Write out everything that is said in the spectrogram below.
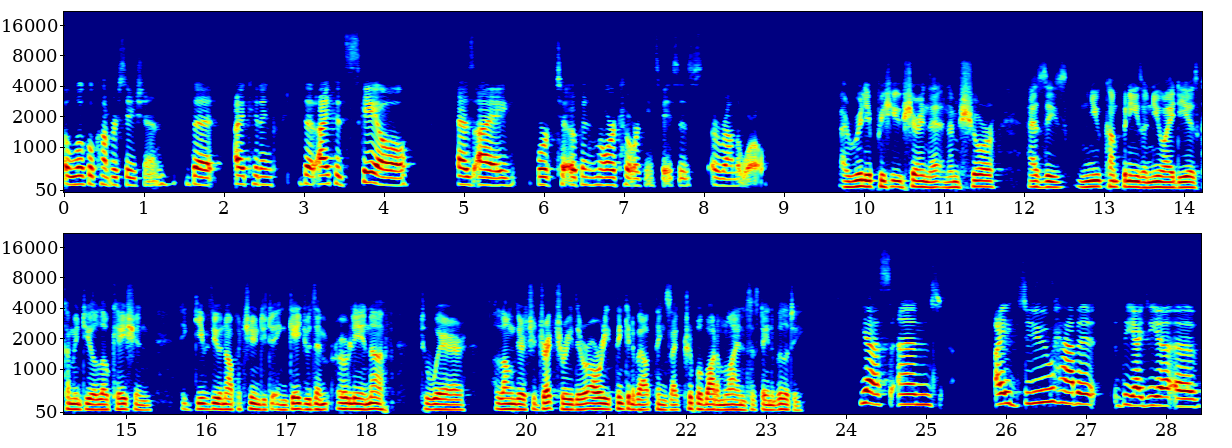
a local conversation that I could inc- that I could scale as I work to open more co-working spaces around the world. I really appreciate you sharing that, and I'm sure as these new companies or new ideas come into your location, it gives you an opportunity to engage with them early enough to where along their trajectory they're already thinking about things like triple bottom line and sustainability. Yes, and I do have it the idea of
